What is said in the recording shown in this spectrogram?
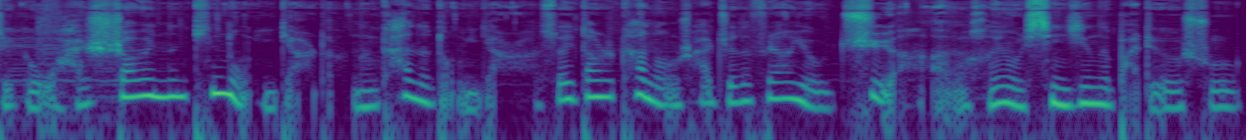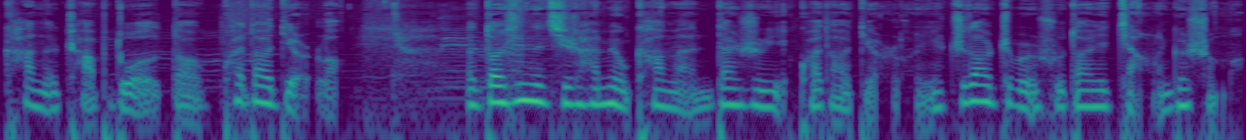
这个我还是稍微能听懂一点的，能看得懂一点啊。所以当时看懂的时候还觉得非常有趣啊，很有信心的把这个书看的差不多了，到快到底儿了。呃，到现在其实还没有看完，但是也快到底儿了，也知道这本书到底讲了个什么。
